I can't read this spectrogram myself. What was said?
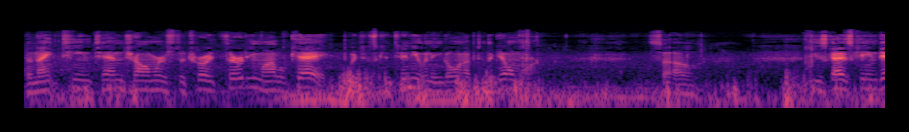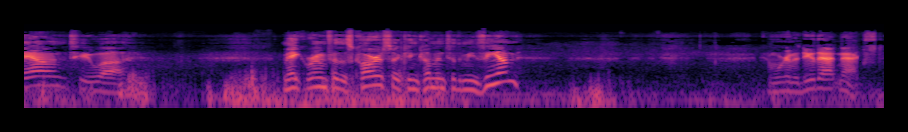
the 1910 Chalmers Detroit 30 Model K, which is continuing and going up to the Gilmore. So these guys came down to uh, make room for this car so it can come into the museum. We're going to do that next.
